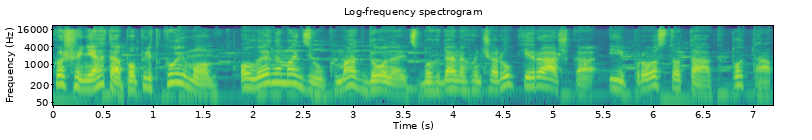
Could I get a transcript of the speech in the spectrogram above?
Кошенята попліткуємо. Олена Мандзюк, Макдональдс, Богдана Гончарук і Рашка. І просто так, потап.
